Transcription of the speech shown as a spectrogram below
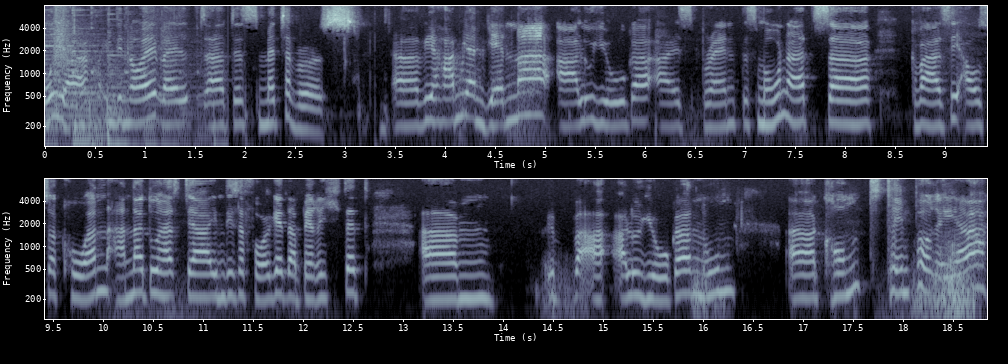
Oh ja, in die neue Welt äh, des Metaverse. Äh, wir haben ja im Jänner Alu Yoga als Brand des Monats äh, quasi auserkoren. Anna, du hast ja in dieser Folge da berichtet ähm, über Alu Yoga. Nun äh, kommt temporär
